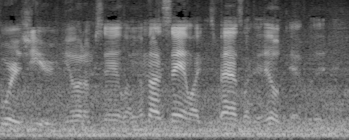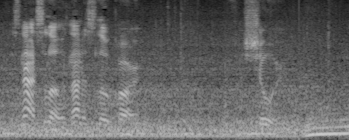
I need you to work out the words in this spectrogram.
for his year. You know what I'm saying? Like I'm not saying like it's fast like a Hellcat, but it's not slow. It's not a slow car for sure.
